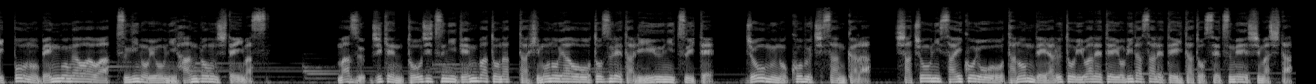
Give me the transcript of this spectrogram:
一方の弁護側は次のように反論しています。まず事件当日に現場となった干物屋を訪れた理由について、常務の小渕さんから、社長に再雇用を頼んでやると言われて呼び出されていたと説明しました。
